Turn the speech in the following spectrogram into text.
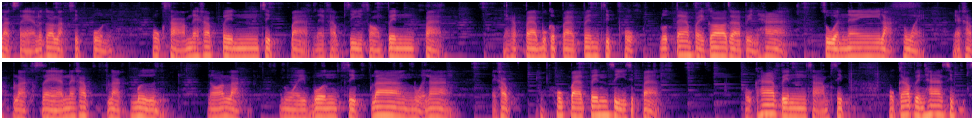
หลักแสนแล้วก็หลัก 10ปน63นะครับเป็น 18นะครับ42 เป็น 8 นะครับ8บวกกับ 8 เป็น 16 ลดแต้มไปก็จะเป็น 5 ส่วนในหลักหน่วยนะครับหลักแสนนะครับหลักหมื่นเนาะหลักหน่วยบน 10 ล่างหน่วยล่างนะครับ68 เป็น 48 65 เป็น 30 69 เป็น50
